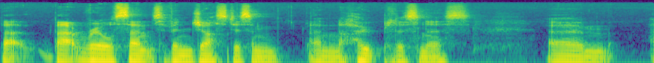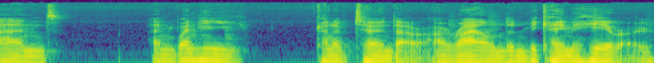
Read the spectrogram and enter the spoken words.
that that real sense of injustice and, and hopelessness, um, and and when he kind of turned around and became a hero,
